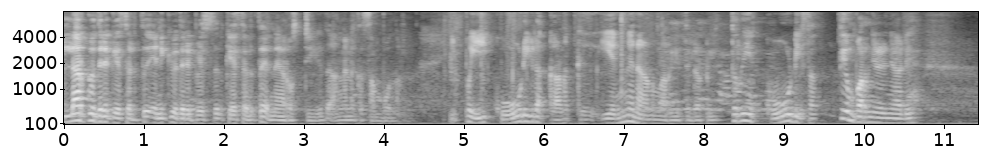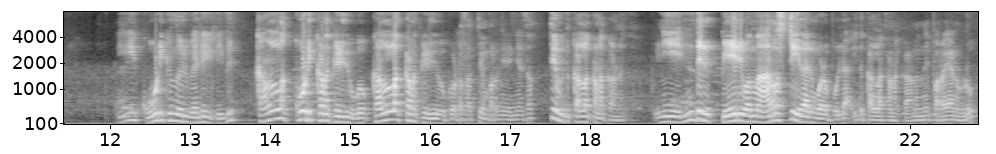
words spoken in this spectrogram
എല്ലാവർക്കും എതിരെ കേസെടുത്ത് എനിക്കും എതിരെ കേസ് കേസെടുത്ത് എന്നെ അറസ്റ്റ് ചെയ്ത് അങ്ങനെയൊക്കെ സംഭവം നടന്നു. ഇപ്പം ഈ കോടിയുടെ കണക്ക് എങ്ങനെയാണെന്ന് അറിയത്തില്ല കേട്ടോ. ഇത്രയും കോടി സത്യം പറഞ്ഞു കഴിഞ്ഞാൽ ഈ കോടിക്കൊന്നും ഒരു വിലയില്ല. ഇവർ കള്ളക്കോടിക്കണക്ക് എഴുതി വെക്കും കള്ളക്കണക്ക് എഴുതി വെക്കും കേട്ടോ സത്യം പറഞ്ഞു കഴിഞ്ഞാൽ സത്യം ഇത് കള്ളക്കണക്കാണ്. ഇനി എന്തൊരു പേര് വന്ന് അറസ്റ്റ് ചെയ്താലും കുഴപ്പമില്ല. ഇത് കള്ളക്കണക്കാണെന്നേ പറയാനുള്ളൂ.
